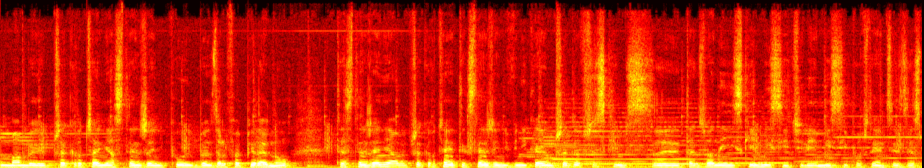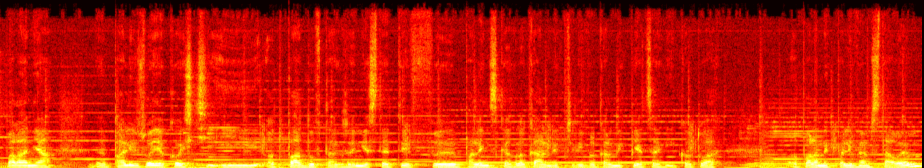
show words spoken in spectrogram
mamy przekroczenia stężeń pyłu i benzalfapirenu. Te stężenia, przekroczenia tych stężeń wynikają przede wszystkim z y, tak zwanej niskiej emisji, czyli emisji powstającej ze spalania y, paliw złej jakości i odpadów, także niestety w y, paleniskach lokalnych, czyli w lokalnych piecach i kotłach opalanych paliwem stałym.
